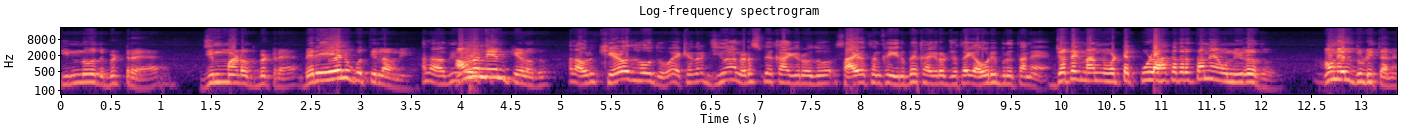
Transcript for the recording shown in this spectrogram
ತಿನ್ನೋದು ಬಿಟ್ರೆ ಜಿಮ್ ಮಾಡೋದು ಬಿಟ್ರೆ ಬೇರೆ ಏನು ಗೊತ್ತಿಲ್ಲ ಅವನಿಗೆ. ಅಲ್ಲ ಅವನನ್ನ ಅವನನ್ನೇನು ಕೇಳೋದು? ಅಲ್ಲ ಅವ್ರಿಗೆ ಕೇಳೋದು ಹೌದು ಯಾಕಂದ್ರೆ ಜೀವನ ನಡೆಸಬೇಕಾಗಿರೋದು ಸಾಯೋ ತನಕ ಇರ್ಬೇಕಾಗಿರೋ ಜೊತೆಗೆ ಅವ್ರಿಬ್ರು ತಾನೆ. ಜೊತೆಗೆ ನಾನು ಹೊಟ್ಟೆ ಕೂಳ ಹಾಕಿದ್ರೆ ತಾನೆ ಅವನು ಇರೋದು. ಅವನು ಎಲ್ಲಿ ದುಡಿತಾನೆ?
